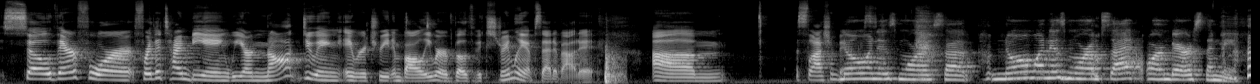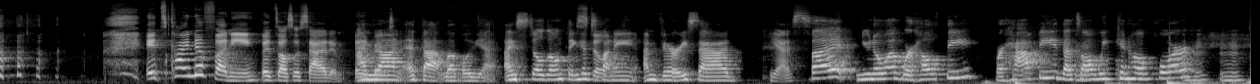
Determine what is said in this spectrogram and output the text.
so therefore, for the time being, we are not doing a retreat in Bali. We're both extremely upset about it. Um, slash embarrassed. No one is more upset. No one is more upset or embarrassed than me. It's kind of funny, but it's also sad. And I'm not at that level yet. I still don't think it's funny. I'm very sad. Yes. But you know what? We're healthy. We're happy. That's all we can hope for. Mhm, mhm.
